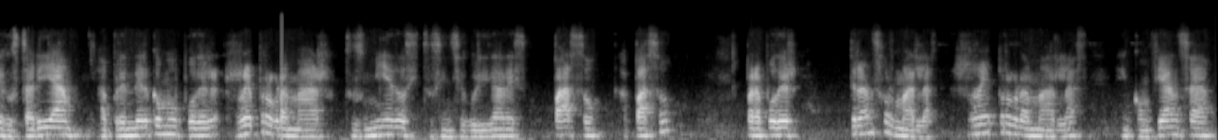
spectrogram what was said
¿Te gustaría aprender cómo poder reprogramar tus miedos y tus inseguridades paso a paso para poder transformarlas, reprogramarlas en confianza,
